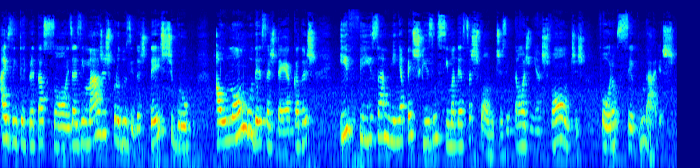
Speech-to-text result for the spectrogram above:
as interpretações, as imagens produzidas deste grupo ao longo dessas décadas e fiz a minha pesquisa em cima dessas fontes. Então, as minhas fontes foram secundárias.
